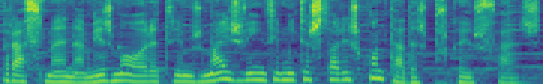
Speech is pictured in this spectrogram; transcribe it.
Para a semana, à mesma hora, teremos mais vinhos e muitas histórias contadas por quem os faz.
